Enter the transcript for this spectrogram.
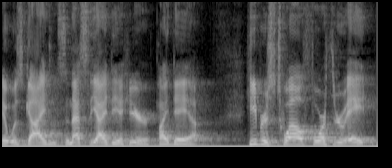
it was guidance. And that's the idea here, paideia. Hebrews 12, 4 through 8.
